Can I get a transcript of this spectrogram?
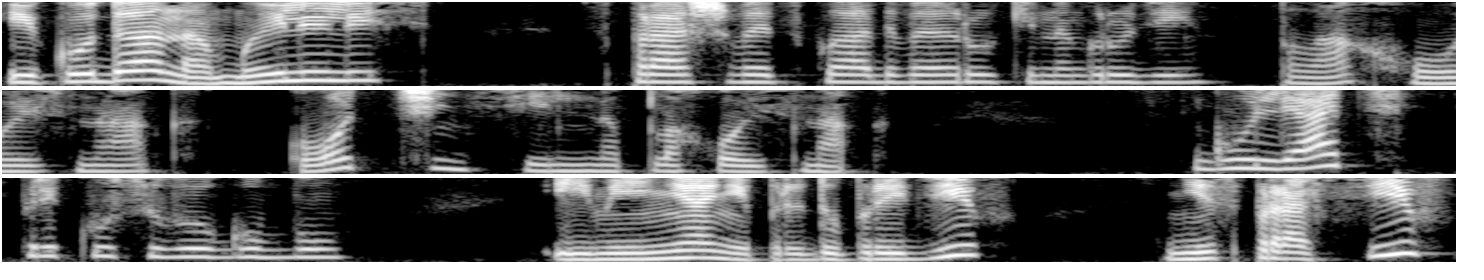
«И куда намылились?» спрашивает, складывая руки на груди. Плохой знак. Очень сильно плохой знак. «Гулять?» — прикусываю губу. «И меня не предупредив? Не спросив?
